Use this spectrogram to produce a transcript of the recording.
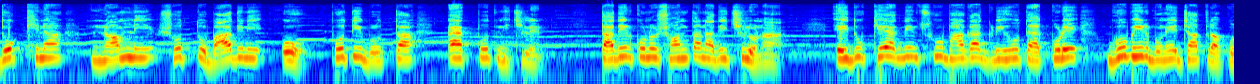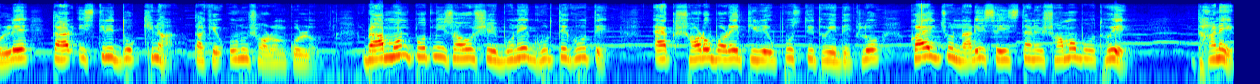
দক্ষিণা নামনি সত্যবাদিনী ও পতিব্রতা এক পত্নী ছিলেন। তাদের কোনো সন্তান আদি ছিল না। এই দুঃখে একদিন সুভাগা গৃহ ত্যাগ করে গভীর বনে যাত্রা করলে তার স্ত্রী দক্ষিণা তাকে অনুসরণ করল। ব্রাহ্মণ পত্নী সহ সে বনে ঘুরতে ঘুরতে এক সরোবরের তীরে উপস্থিত হয়ে দেখল কয়েকজন নারী সেই স্থানে সমবেত হয়ে ধানের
